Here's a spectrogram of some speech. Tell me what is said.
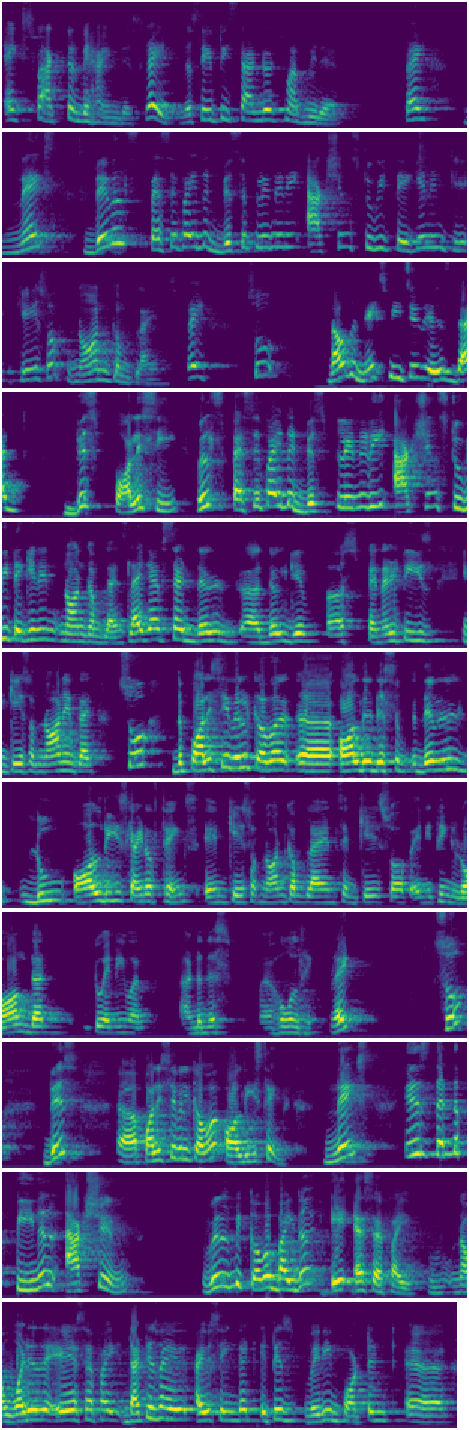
X factor behind this, right? The safety standards must be there, right? Next, they will specify the disciplinary actions to be taken in case of non-compliance, right? So, now the next feature is that this policy will specify the disciplinary actions to be taken in non-compliance. Like I've said, they'll uh, they'll give us penalties in case of non-compliance. So the policy will cover uh, all the they will do all these kind of things in case of non-compliance, in case of anything wrong done to anyone under this uh, whole thing, right? So, this uh, policy will cover all these things. Next is that the penal action will be covered by the ASFI. Now, what is the ASFI? That is why I was saying that it is very important uh,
